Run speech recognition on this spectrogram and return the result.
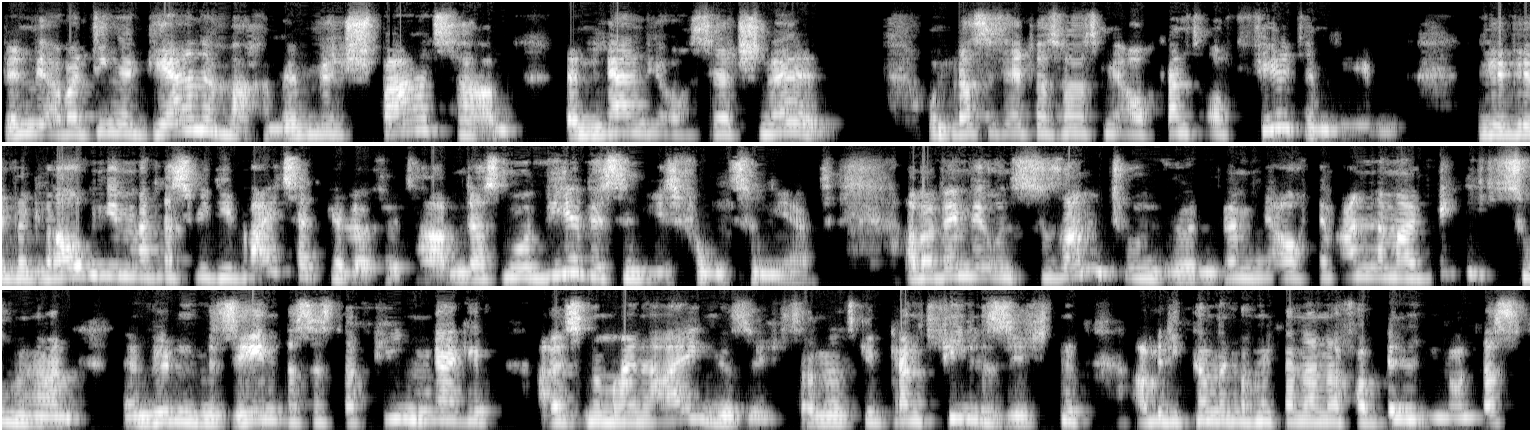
Wenn wir aber Dinge gerne machen, wenn wir Spaß haben, dann lernen wir auch sehr schnell. Und das ist etwas, was mir auch ganz oft fehlt im Leben. Wir, wir, wir glauben immer, dass wir die Weisheit gelöffelt haben, dass nur wir wissen, wie es funktioniert. Aber wenn wir uns zusammentun würden, wenn wir auch dem anderen mal wirklich zuhören, dann würden wir sehen, dass es da viel mehr gibt als nur meine eigene Sicht, sondern es gibt ganz viele Sichten, aber die können wir doch miteinander verbinden. Und das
